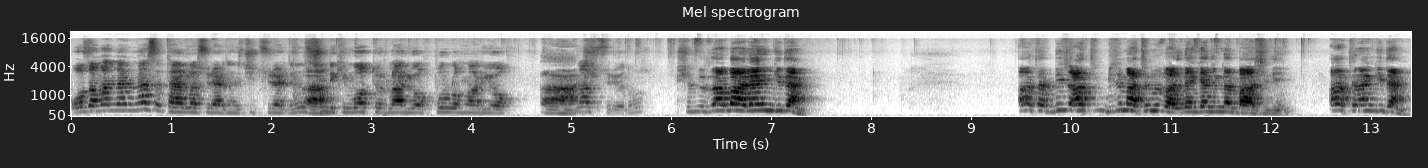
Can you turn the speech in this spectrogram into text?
o zamanlar nasıl tarla sürerdiniz, çit sürerdiniz? Ha. Şimdiki motorlar yok, burluklar yok. Aa, Nasıl sürüyordunuz? Şimdi sabahleyin giden. Ata, biz at, bizim atımız vardı. Ben kendimden bahsedeyim. Atına giden.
